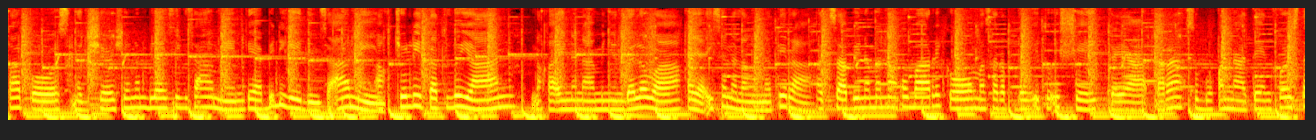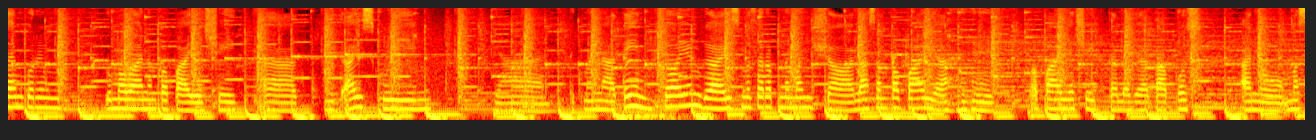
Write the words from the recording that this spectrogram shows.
Tapos, nag-share siya ng blessing sa amin, kaya binigay din sa amin. Actually, tatlo yan. Nakain na namin yung dalawa, kaya isa na lang ang natira. At sabi naman ng kumare ko, masarap daw ito i-shake, kaya tara, subukan natin. First time ko rin gumawa ng papaya shake at with ice cream. Yan, tikman natin. So, ayun guys, masarap naman siya. Lasang papaya. papaya shake talaga. Tapos, ano, mas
